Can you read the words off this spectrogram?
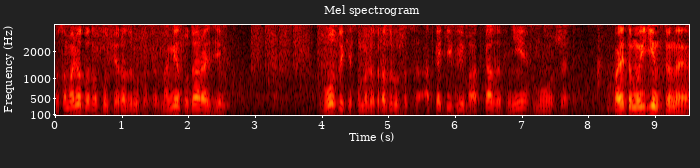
Но самолет в этом случае разрушится в момент удара о землю. В воздухе самолет разрушится от каких-либо отказов не может. Поэтому единственной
